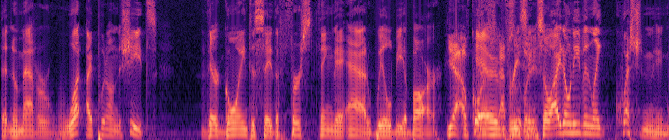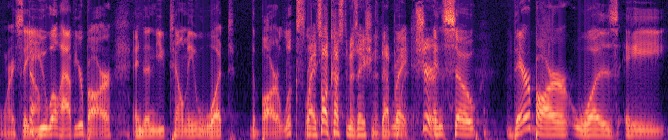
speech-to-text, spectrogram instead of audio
that no matter what I put on the sheets, they're going to say the first thing they add will be a bar. Yeah, of course, Every absolutely. single- so I don't even like question anymore. I say No. you will have your bar, and then you tell me what the bar looks like. Right, it's all customization at that point. Right. Sure. And so their bar was a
